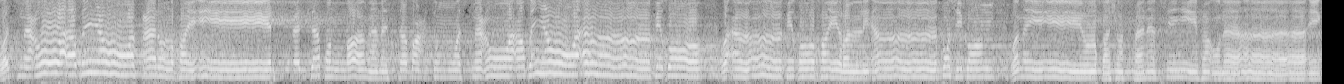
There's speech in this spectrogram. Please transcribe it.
واسمعوا وأطيعوا وافعلوا الخير. فاتقوا الله ما استطعتم واسمعوا وأطيعوا وأنفقوا وأنفقوا خيرا لأنفسكم. ومن يوق شح نفسه فأولئك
